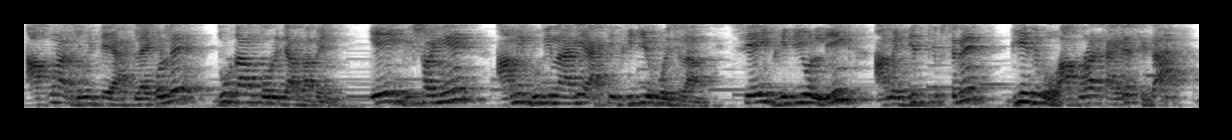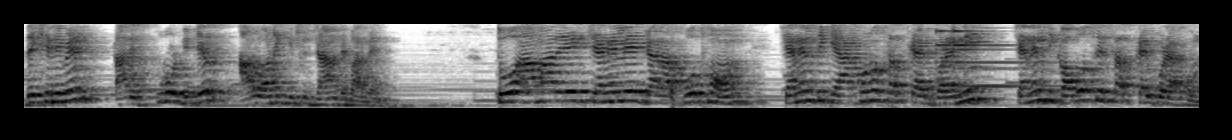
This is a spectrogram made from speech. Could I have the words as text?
আপনার জমিতে অ্যাপ্লাই করলে দুর্দান্ত রেজাল্ট পাবেন। এই বিষয় নিয়ে আমি দুদিন আগে একটি ভিডিও করেছিলাম। সেই ভিডিও লিঙ্ক আমি ডিসক্রিপশনে দিয়ে দেবো। আপনারা চাইলে সেটা দেখে নেবেন, তার পুরো ডিটেলস আরও অনেক কিছু জানতে পারবেন। তো আমার এই চ্যানেলে যারা প্রথম, চ্যানেলটিকে এখনও সাবস্ক্রাইব করেনি চ্যানেলটিকে অবশ্যই সাবস্ক্রাইব করে রাখুন।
